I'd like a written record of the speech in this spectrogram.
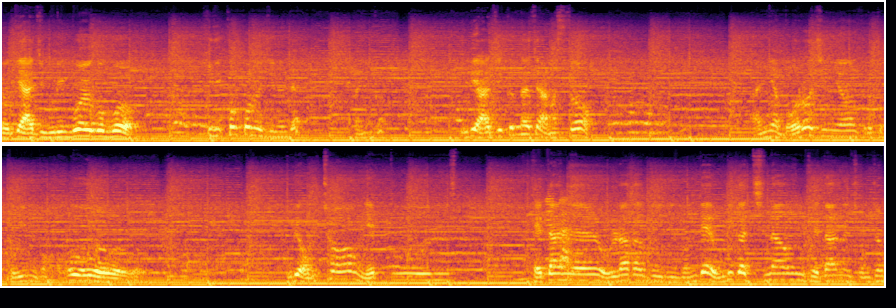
여기 아직 우리 뭐야, 이거 뭐. 길이 꼼꼼해지는데? 아닌가? 우리 아직 끝나지 않았어. 아니야, 멀어지면 그렇게 보이는 건가? 오, 오, 오, 오. 우리 엄청 예쁜 계단을 올라가고 있는 건데, 우리가 지나온 계단은 점점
